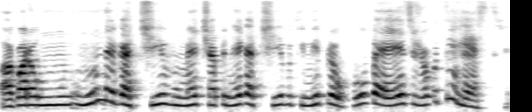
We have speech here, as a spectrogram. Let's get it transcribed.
Agora, um, um, negativo, um matchup negativo que me preocupa é esse jogo terrestre.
